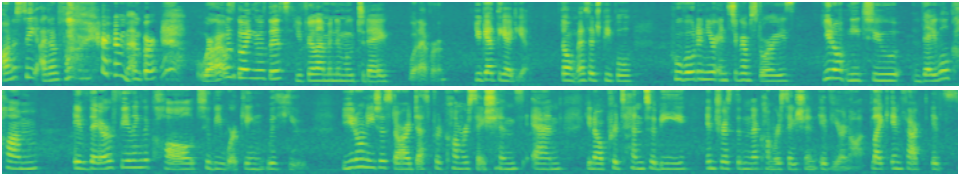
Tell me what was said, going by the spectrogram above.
honestly, I don't fully remember where I was going with this. You feel I'm in the mood today, whatever. You get the idea. Don't message people who vote in your Instagram stories you don't need to. They will come if they are feeling the call to be working with you. You don't need to start desperate conversations and, you know, pretend to be interested in a conversation if you're not. Like, in fact, it's,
